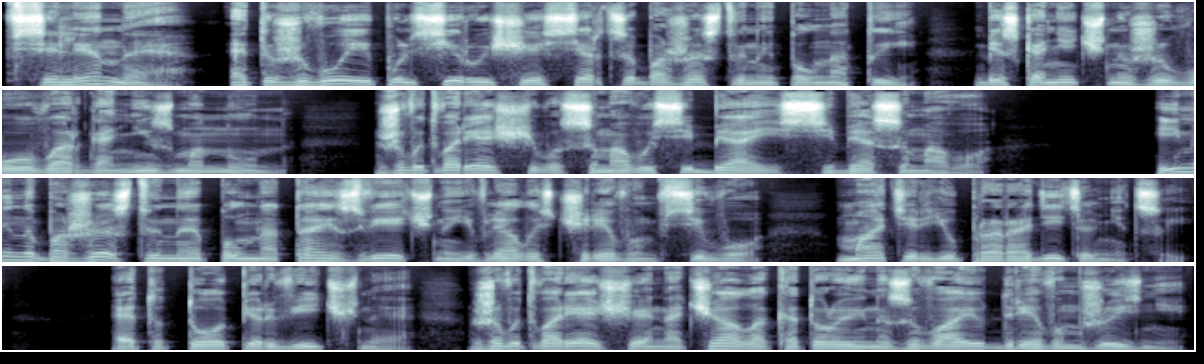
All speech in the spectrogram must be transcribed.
Вселенная — это живое и пульсирующее сердце божественной полноты, бесконечно живого организма Нун, животворящего самого себя из себя самого. Именно божественная полнота извечно являлась чревом всего, матерью-прародительницей, это то первичное, животворящее начало, которое называют древом жизни.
